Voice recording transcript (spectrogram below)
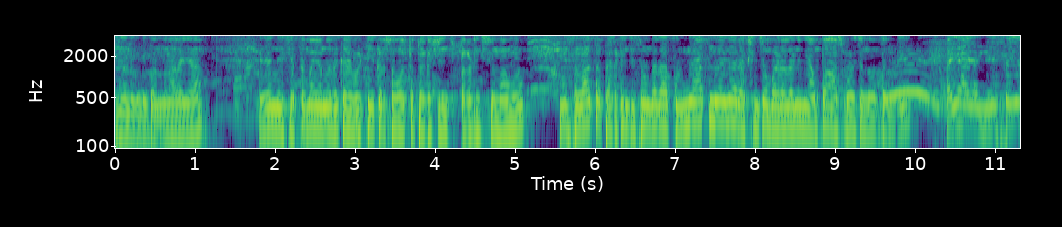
ఇన్నందుకు నీకు వందనాలయ్యా. నీ సిద్ధమై ఉన్నది కాబట్టి ఇక్కడ సువార్త ప్రకటించి ప్రకటించున్నాము ఈ సువార్త ప్రకటించుండగా కొన్ని ఆత్మలైనా రక్షించబడాలని మేము ఎంతో ఆశపడుతున్నాం తండ్రి. అయ్యా ఏసయ్య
